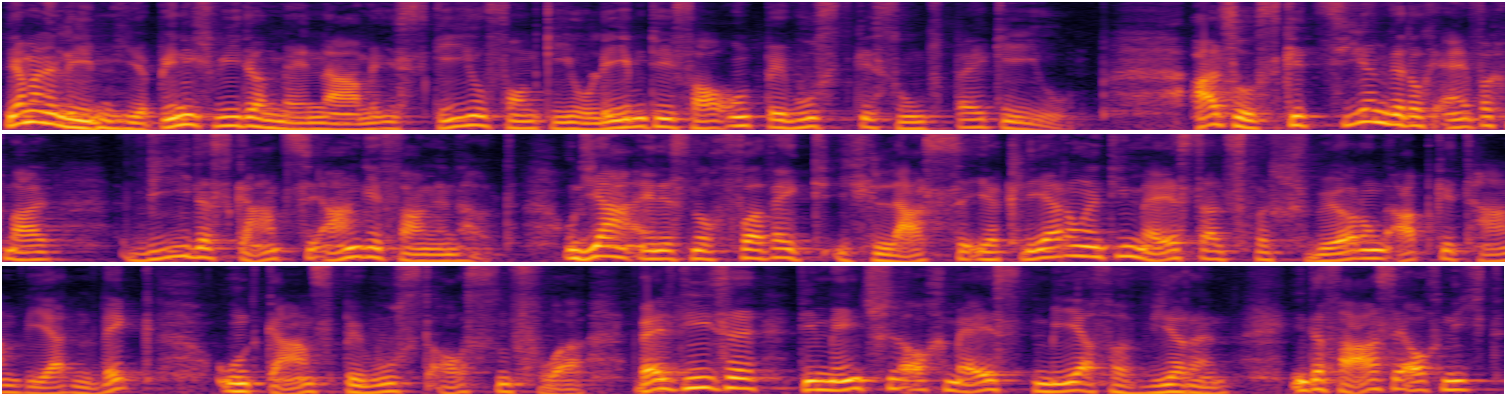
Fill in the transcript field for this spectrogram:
Ja, meine Lieben, hier bin ich wieder. Mein Name ist Geo von GeoLeben TV und bewusst gesund bei Geo. Also skizzieren wir doch einfach mal, wie das Ganze angefangen hat. Und ja, eines noch vorweg, ich lasse Erklärungen, die meist als Verschwörung abgetan werden, weg und ganz bewusst außen vor, weil diese die Menschen auch meist mehr verwirren. In der Phase auch nicht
